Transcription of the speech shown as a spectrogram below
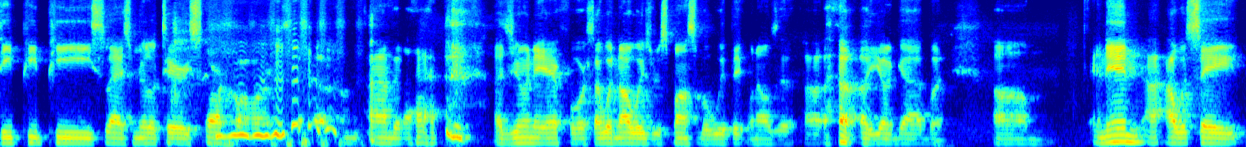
DPP slash military star card uh, from the time that I, I joined the Air Force. I wasn't always responsible with it when I was a, a, a young guy, but um, and then I, I would say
